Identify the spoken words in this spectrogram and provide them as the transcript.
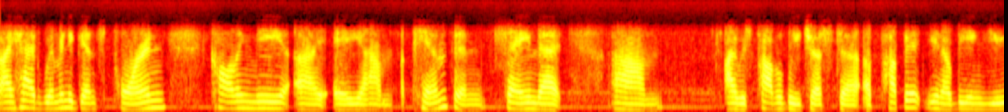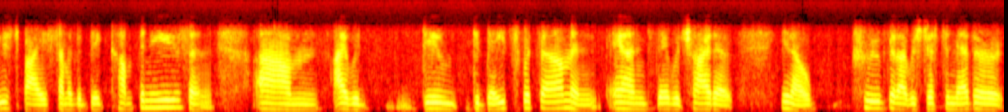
i had women against porn calling me a, a, um, a pimp and saying that um, I was probably just a, a puppet, you know, being used by some of the big companies, and um, I would do debates with them, and and they would try to, you know, prove that I was just another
